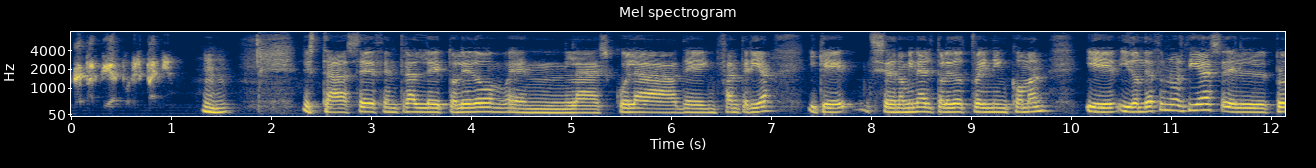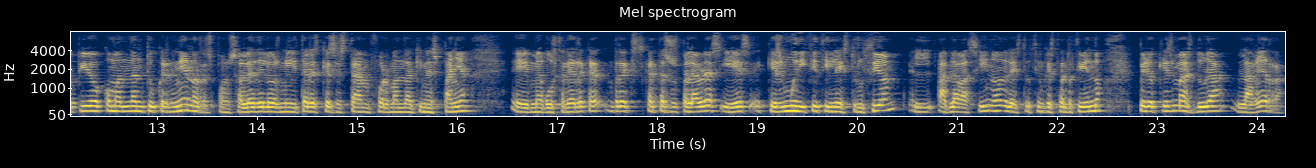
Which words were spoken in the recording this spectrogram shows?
repartidas por España esta sede central de Toledo en la Escuela de Infantería y que se denomina el Toledo Training Command y, donde hace unos días el propio comandante ucraniano responsable de los militares que se están formando aquí en España eh, me gustaría rescatar sus palabras y es que es muy difícil la instrucción, él hablaba así, ¿no? de la instrucción que están recibiendo, pero que es más dura la guerra.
